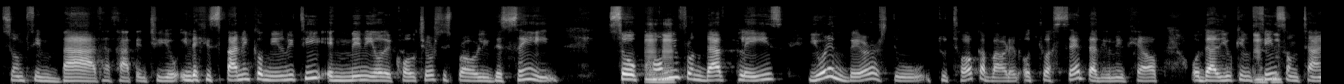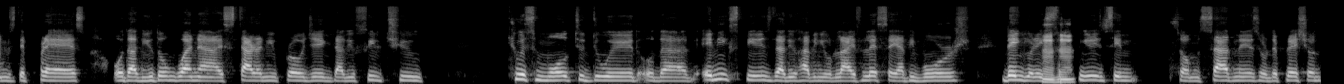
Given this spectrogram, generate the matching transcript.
something bad has happened to you. In the Hispanic community and many other cultures, it's probably the same. So coming from that place, you're embarrassed to to talk about it or to accept that you need help or that you can feel Mhm. sometimes depressed or that you don't want to start a new project that you feel too too small to do it or that any experience that you have in your life let's say a divorce then you're Mhm. experiencing some sadness or depression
